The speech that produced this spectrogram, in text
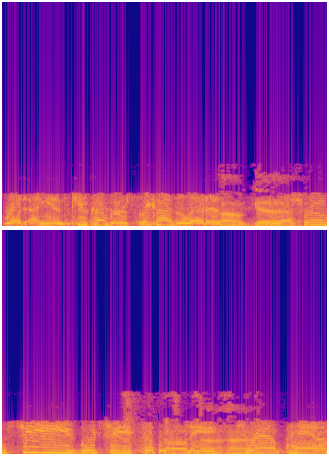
red onions, cucumbers, three kinds of lettuce. Oh, good. Mushrooms, cheese, blue cheese, pepperoni, Uh-huh. shrimp, ham,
